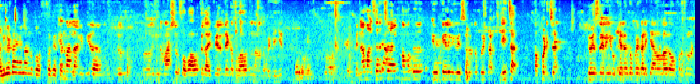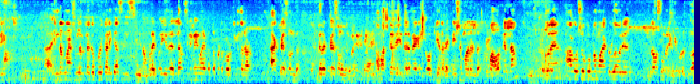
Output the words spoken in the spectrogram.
അതിലോട്ട് എങ്ങനെയാണ് നല്ല ഗംഭീരമായിരുന്നു ഒരു ഇന്റർനാഷണൽ സ്വഭാവത്തിൽ ഐ പി എല്ലിന്റെ ഒക്കെ സ്വഭാവത്തിൽ നടന്ന ബിഡിങ് പിന്നെ മത്സരിച്ചാൽ നമുക്ക് യു കെയിലും യു എസ് ഒക്കെ പോയി ജയിച്ചാൽ കപ്പടിച്ചാൽ യു എസ് എയിലും യു കെയിലൊക്കെ പോയി കളിക്കാനുള്ള ഒരു ഓപ്പർച്യൂണിറ്റിയും ഇന്റർനാഷണൽ ലെവലിലൊക്കെ പോയി കളിക്കാൻ ശ്രമിച്ചു നമ്മളിപ്പോൾ ഇതെല്ലാം സിനിമയുമായി ബന്ധപ്പെട്ട് പ്രവർത്തിക്കുന്നവരാണ്. ആക്ടേഴ്സ് ഉണ്ട് ഡയറക്ടേഴ്സ് ഉണ്ട് മറ്റേ ഇതര മേഖലയിൽ വർക്ക് ചെയ്യുന്ന ടെക്നീഷ്യന്മാരുണ്ട് അപ്പോൾ അവർക്കെല്ലാം വളരെ ആഘോഷപൂർണമായിട്ടുള്ള ഒരു ദിവസം ഒരുക്കി കൊടുക്കുക.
